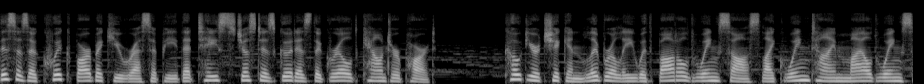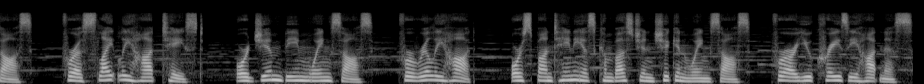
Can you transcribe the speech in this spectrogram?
This is a quick barbecue recipe that tastes just as good as the grilled counterpart. Coat your chicken liberally with bottled wing sauce like Wing Time mild wing sauce, for a slightly hot taste, or Jim Beam wing sauce, for really hot, or spontaneous combustion chicken wing sauce, for are you crazy hotness.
